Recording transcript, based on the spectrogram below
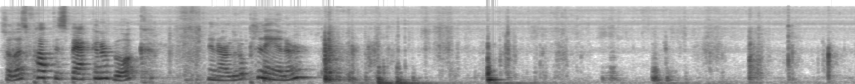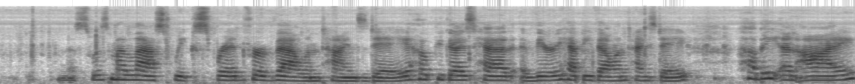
So let's pop this back in our book, in our little planner. And this was my last week's spread for Valentine's Day. I hope you guys had a very happy Valentine's Day. Hubby and I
